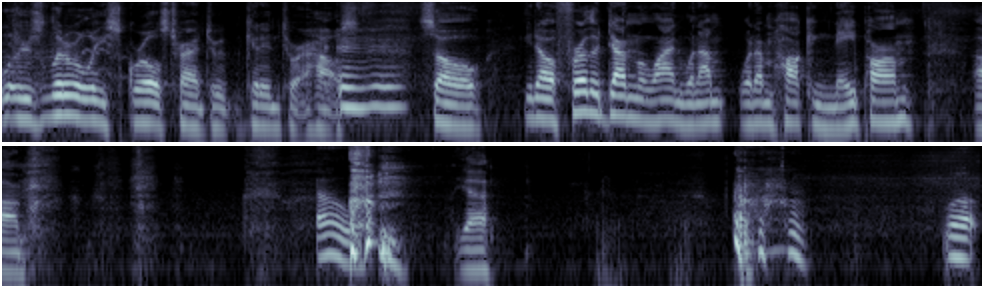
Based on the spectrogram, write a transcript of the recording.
There's literally squirrels trying to get into our house. So you know, further down the line, when I'm when I'm hawking napalm, um, Oh, yeah, well,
